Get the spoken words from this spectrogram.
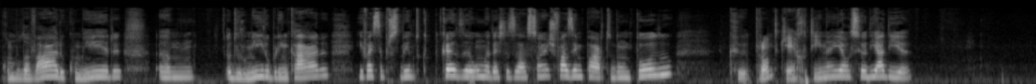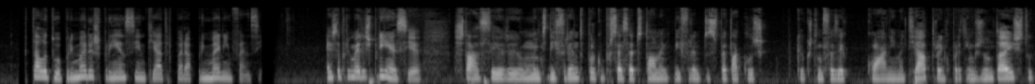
como lavar, o comer, um, o dormir, o brincar, e vai-se apercebendo que cada uma destas ações fazem parte de um todo que, pronto, que é a rotina e é o seu dia a dia. Que tal a tua primeira experiência em teatro para a primeira infância? Esta primeira experiência está a ser muito diferente porque o processo é totalmente diferente dos espetáculos que eu costumo fazer com a Anima Teatro, em que partimos de um texto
